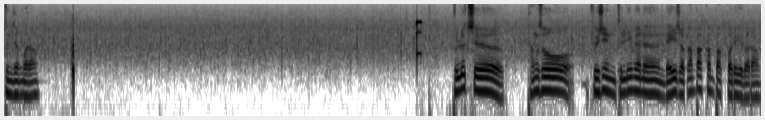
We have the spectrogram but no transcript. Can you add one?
응답 바람. Blue 측 당소 교신 들리면은 레이저 깜빡깜빡 거리기 바람.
